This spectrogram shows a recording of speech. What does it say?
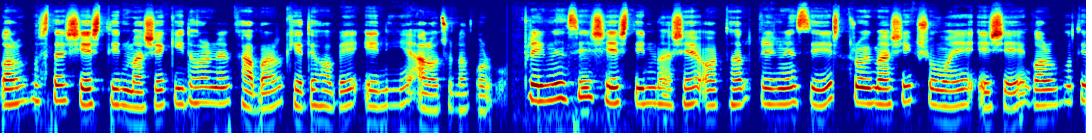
গর্ভাবস্থার শেষ তিন মাসে কি ধরনের খাবার খেতে হবে এ নিয়ে আলোচনা করব। প্রেগনেন্সির শেষ তিন মাসে অর্থাৎ প্রেগনেন্সির ত্রৈমাসিক সময়ে এসে গর্ভবতী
